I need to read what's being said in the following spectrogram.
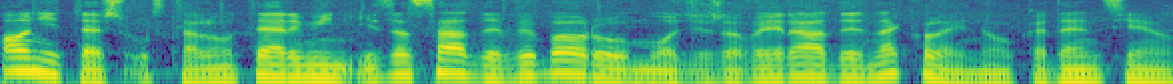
Oni też ustalą termin i zasady wyboru Młodzieżowej Rady na kolejną kadencję.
